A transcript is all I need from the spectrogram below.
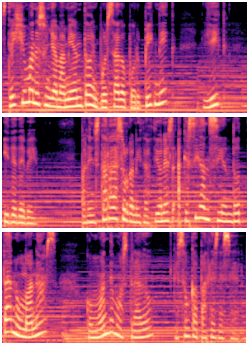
Stay Human es un llamamiento impulsado por Picnic, LIC y DDB para instar a las organizaciones a que sigan siendo tan humanas como han demostrado que son capaces de ser.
